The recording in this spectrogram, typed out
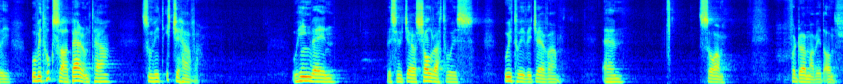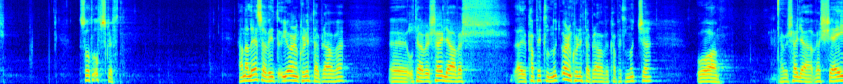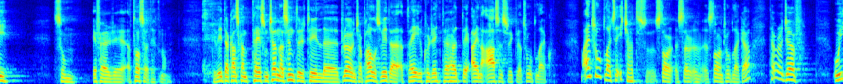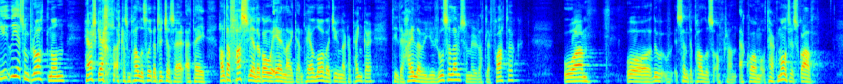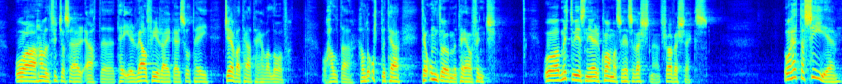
og vi huksa bare om det som vi ikke hava. Og hinvein hvis vi gjør oss sjálfrattvois ut vi gjeva um, så fordømmer vi det annars. Så til oppskriften Han har lesa vid i Øren Korintherbrevet, eh, og det er særlig vers, eh, kapittel 9, Øren Korintherbrevet, kapittel 9, og det er særlig vers 6, som er for eh, å ta seg til noen. Det vet jeg kanskje de som kjenner synder til uh, brøven til Paulus vet at de i Korinthe hadde en asensrik ved trobleik. Men en trobleik er ikke hadde større trobleik, ja, det var Jeff. Ja. Og i, i som brått noen, her skal akkurat som Paulus lukka tryggja seg, at de halda fast ved en gode enleikant. De har lov å givna noen penger til det heila av Jerusalem, som er rettelig fatøk. Og, og du sendte Paulus omkran jeg kom og takk mot det skav. Og han vil tryggja seg at uh, de er velfyrreike, så de djeva til at de har lov. Og halda, halda oppe til, til omdømme til jeg finnes. Og midtvis ned koma så hese versene fra vers 6. Og hetta sier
